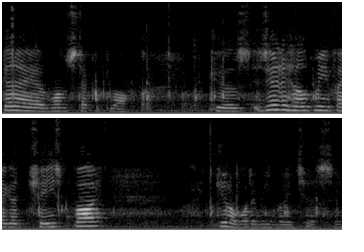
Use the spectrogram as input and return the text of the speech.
Get a one stack of block. Because it's to help me if I get chased by. You know what I mean by chasing.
